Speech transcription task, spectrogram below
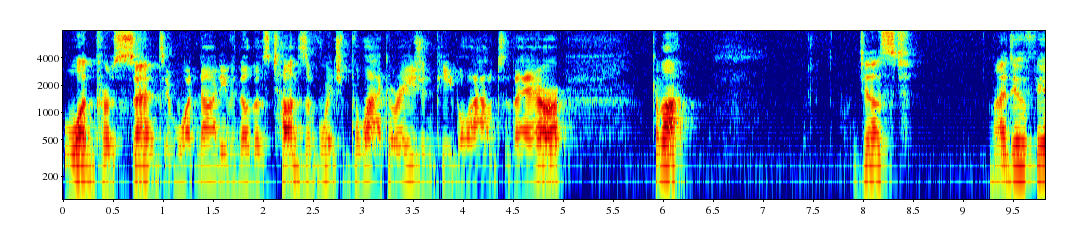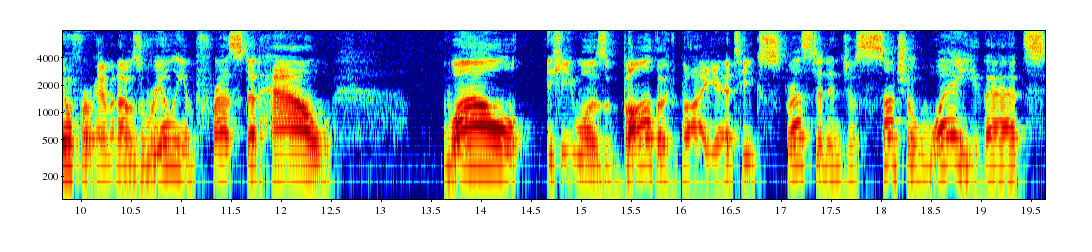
1% and whatnot, even though there's tons of which black or Asian people out there. Come on. Just I do feel for him, and I was really impressed at how, while he was bothered by it, he expressed it in just such a way that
